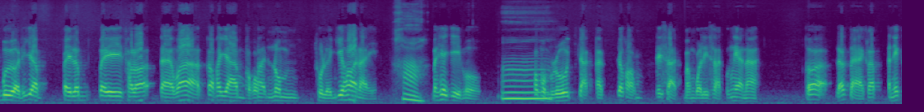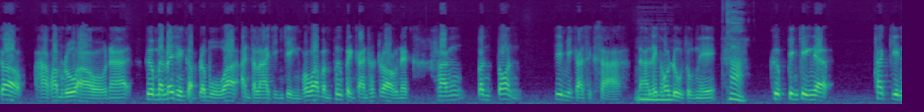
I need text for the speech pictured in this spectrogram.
เบื่อที่จะ ไประไปทะเลาะแต่ว่าก็พยายามบอกว่านมถั่วเหลืองยี่ห้อไหน ค่ะ ไม่ใช่ GMO อืมเพราะผมรู้จักกับเจ้าของบริษัทบางบริษัทพวกเนี้ยนะก็แล้วแต่ครับ อันนี้ก็หาความรู้เอานะฮะคือมันไม่ถึงกับระบุว่าอันตรายจริง ๆ เพราะว่ามันเพิ่งเป็นการทดลองในครั้งต้นๆที่มีการศึกษานะแล้วเขาดูตรงนี้ค่ะ คือจริง ๆ เนี่ย ถ้ากิน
